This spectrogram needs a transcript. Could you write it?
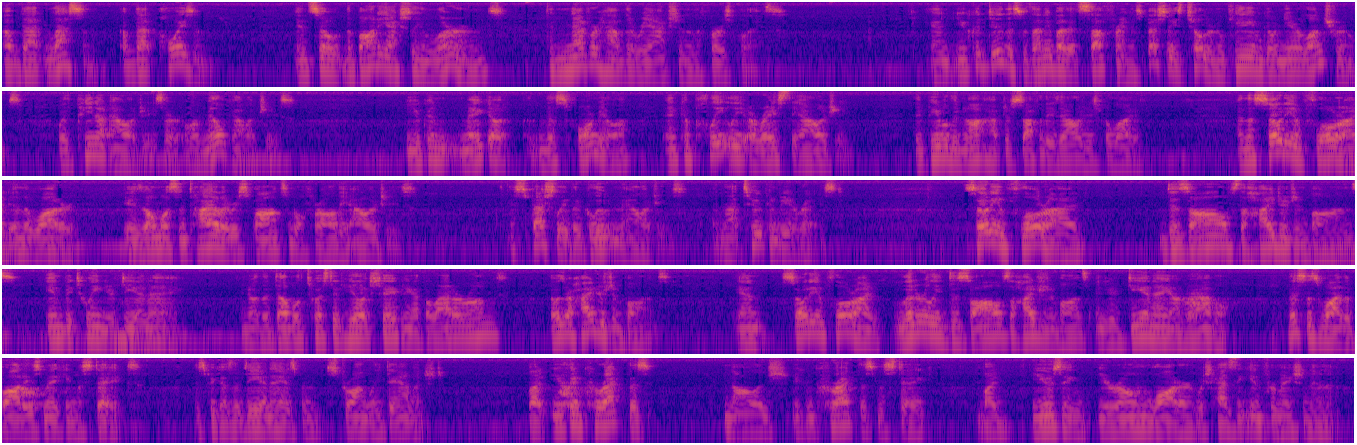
of that lesson, of that poison. And so the body actually learns to never have the reaction in the first place. And you could do this with anybody that's suffering, especially these children who can't even go near lunchrooms with peanut allergies or, or milk allergies. You can make a, this formula and completely erase the allergy. The people do not have to suffer these allergies for life. And the sodium fluoride in the water is almost entirely responsible for all the allergies, especially the gluten allergies, and that too can be erased. Sodium fluoride dissolves the hydrogen bonds in between your DNA. You know, the double twisted helix shape and you got the ladder rungs? Those are hydrogen bonds. And sodium fluoride literally dissolves the hydrogen bonds and your DNA unravel. This is why the body is making mistakes. It's because the DNA has been strongly damaged. But you can correct this knowledge, you can correct this mistake by using your own water, which has the information in it.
